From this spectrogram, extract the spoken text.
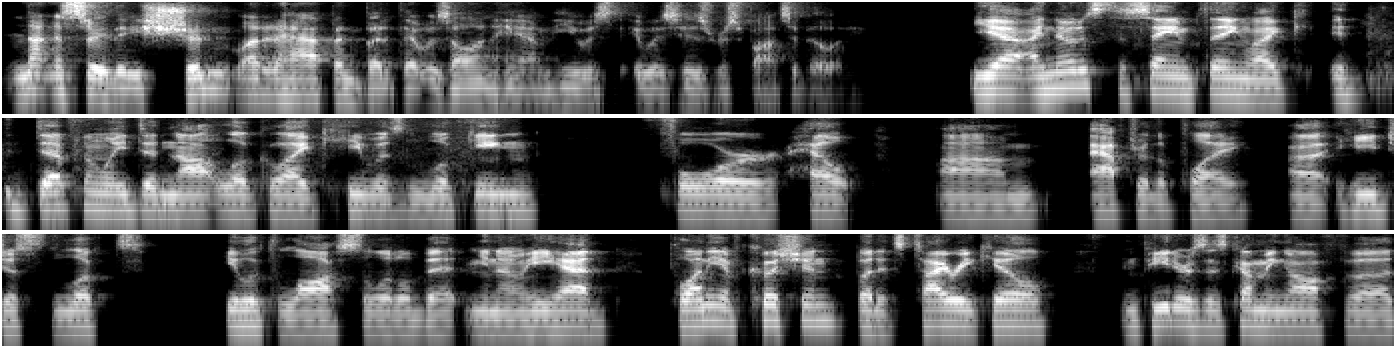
not necessarily that he shouldn't let it happen, but that was on him. He was it was his responsibility. Yeah, I noticed the same thing. Like it definitely did not look like he was looking for help um, after the play. Uh, he just looked he looked lost a little bit. You know, he had plenty of cushion, but it's Tyreek Hill and Peters is coming off a,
